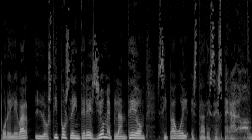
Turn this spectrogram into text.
por elevar los tipos de interés. Yo me planteo si Powell está desesperado.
